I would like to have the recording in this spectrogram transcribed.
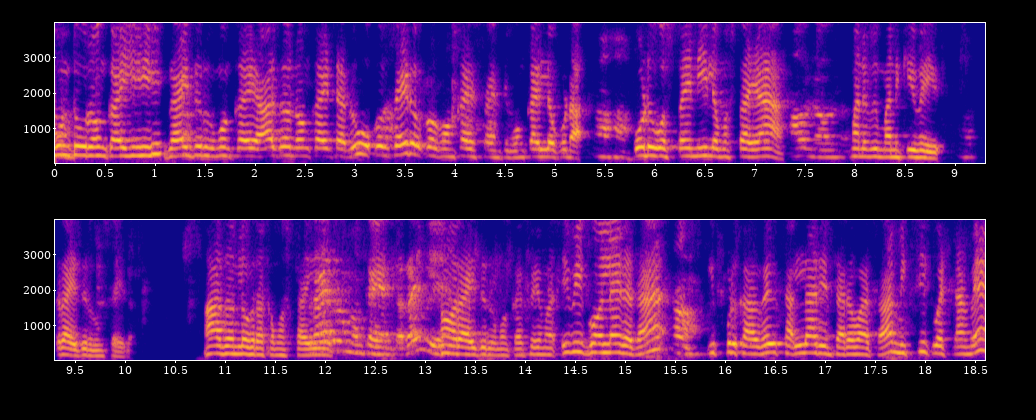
గుంటూరు వంకాయ రాయదుర్గ వంకాయ ఆదోన్ వంకాయ అంటారు. ఒక్కొక్క సైడ్ ఒక్కొక్క వంకాయ వస్తాయి వంకాయల్లో కూడా. పొడుగు వస్తాయి నీలం వస్తాయా? మనవి మనకి ఇవి రాయదుర్గం సైడ్. ఆదోన్లో ఒక రకం వస్తాయి. రాయదుర్గం వంకాయ ఫేమస్ ఇవి? గోల్నే కదా? ఇప్పుడు కావే చల్లారిన తర్వాత మిక్సీకి పెట్టినామే.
